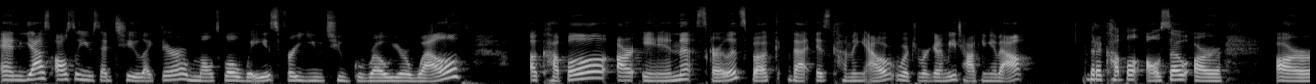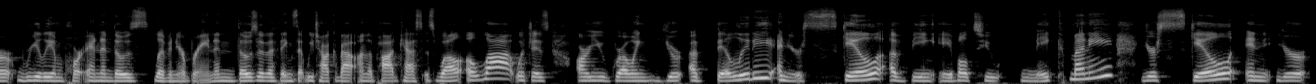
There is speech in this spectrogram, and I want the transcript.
And yes, also, you said too, like there are multiple ways for you to grow your wealth. A couple are in Scarlett's book that is coming out, which we're going to be talking about. But a couple also are are really important and those live in your brain. And those are the things that we talk about on the podcast as well a lot, which is are you growing your ability and your skill of being able to make money, your skill in your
